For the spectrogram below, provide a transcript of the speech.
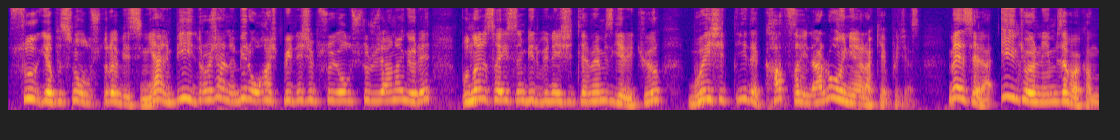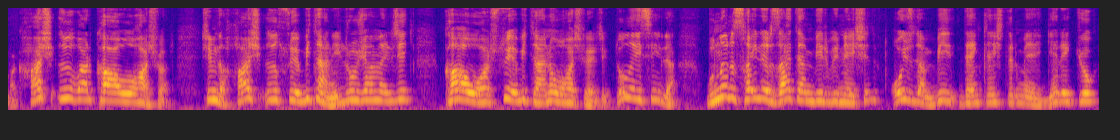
su yapısını oluşturabilsin. Yani bir hidrojenle bir OH birleşip suyu oluşturacağına göre bunların sayısını birbirine eşitlememiz gerekiyor. Bu eşitliği de kat sayılarla oynayarak yapacağız. Mesela ilk örneğimize bakalım bak. HI var, KOH var. Şimdi HI suya bir tane hidrojen verecek, KOH suya bir tane OH verecek. Dolayısıyla bunların sayıları zaten birbirine eşit. O yüzden bir denkleştirmeye gerek yok.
